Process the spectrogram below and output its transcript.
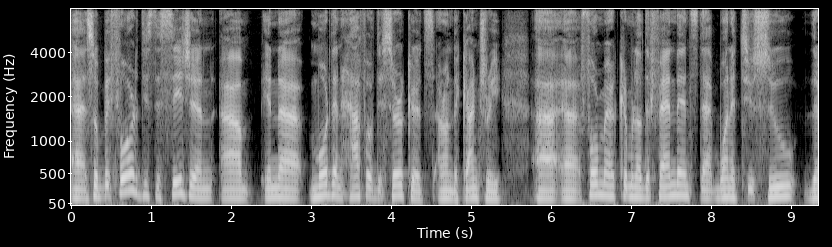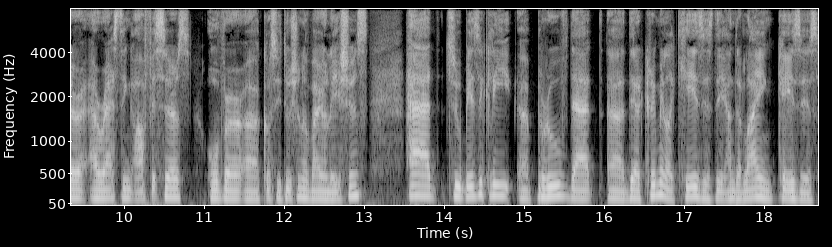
Uh, so before this decision, um, in uh, more than half of the circuits around the country, uh, uh, former criminal defendants that wanted to sue their arresting officers over constitutional violations had to basically prove that their criminal cases, the underlying cases,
